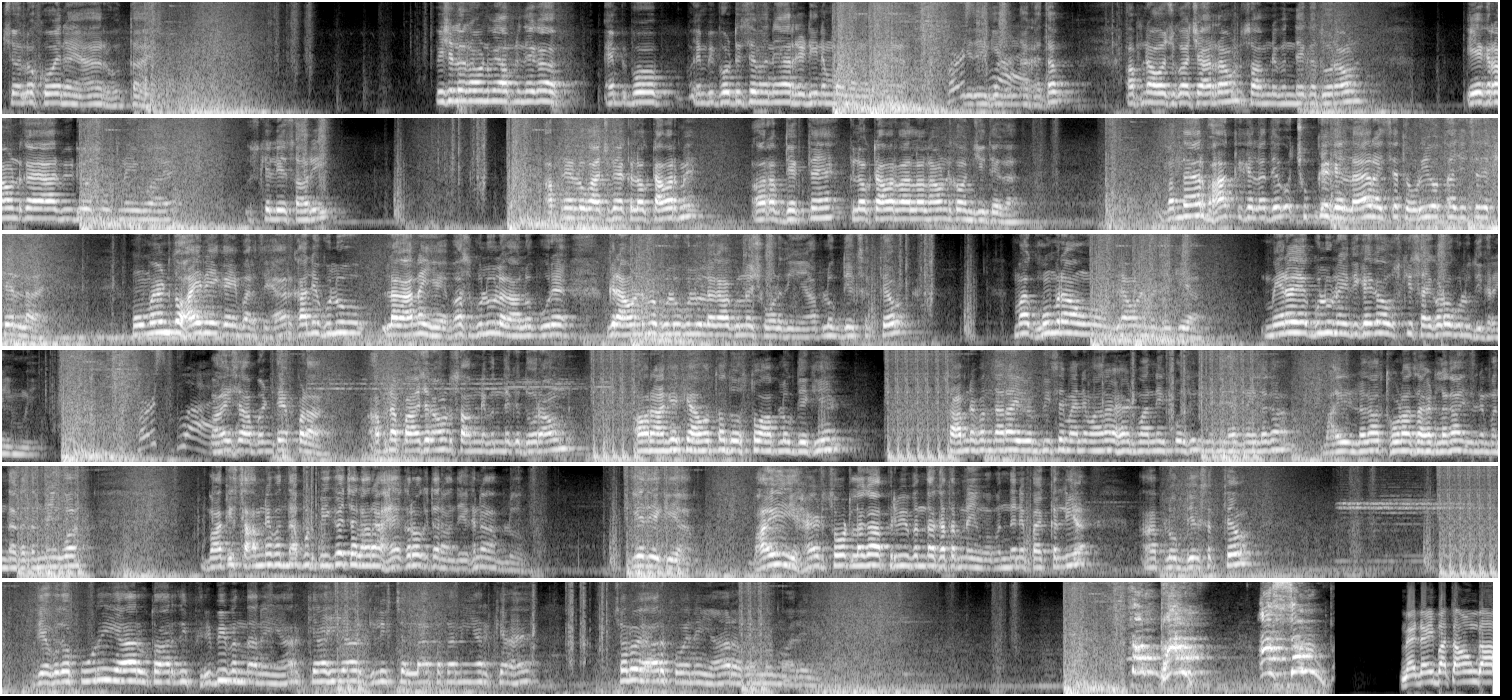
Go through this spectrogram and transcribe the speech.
चलो कोई ना यार होता है। पिछले राउंड में आपने देखा M P four M P forty seven यार रेडी नंबर मारा था यार। ये देखिए बंदा ख़त्म। अपना हो चुका चार राउंड सामने बंदे का दो राउंड। एक राउंड का यार वीडियो शूट नहीं हुआ है। उसके लिए सॉरी अपने लोग आ चुके हैं क्लॉक टावर में। और अब देखते हैं क्लॉक टावर वाला राउंड कौन जीतेगा। बंदा यार भाग के खेल रहा है देखो छुप के खेल रहा है यार ऐसे थोड़ी होता है जिससे खेल रहा है। मूवमेंट तो है ही नहीं कहीं पर से यार खाली ग्लू लगाना ही है बस ग्लू लगा लो पूरे ग्राउंड में गुलू गुलू लगा के उन्हें छोड़ दिए आप लोग देख सकते हो। मैं घूम रहा हूँ ग्राउंड में देखिए आप। मेरा एक ग्लू नहीं दिखेगा उसकी सैकड़ों ग्लू दिख रही होंगी। भाई साहब बंटे पड़ा। अपना पाँच राउंड सामने बंदे के दो राउंड और आगे क्या होता दोस्तों, आप लोग देखिए। सामने बंदा रहा यू से मैंने मारा हेड मारने की कोशिश, लेकिन हेड नहीं लगा। भाई लगा, थोड़ा सा हेड लगा इसमें बंदा ख़त्म नहीं हुआ। बाकी सामने बंदा बुटपीकर चला रहा, हैकरों की तरह, देखना आप लोग। ये देखिए आप। भाई हेड शॉट लगा, फिर भी बंदा ख़त्म नहीं हुआ। बंदे ने पैक कर लिया। आप लोग देख सकते हो। देखो तो पूरी यार, उतार दी, फिर भी बंदा नहीं यार। क्या ही यार, गिलिच चल रहा है, पता नहीं यार क्या है। चलो यार कोई नहीं यार अपन लोग मारेंगे। मैं नहीं बताऊँगा।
